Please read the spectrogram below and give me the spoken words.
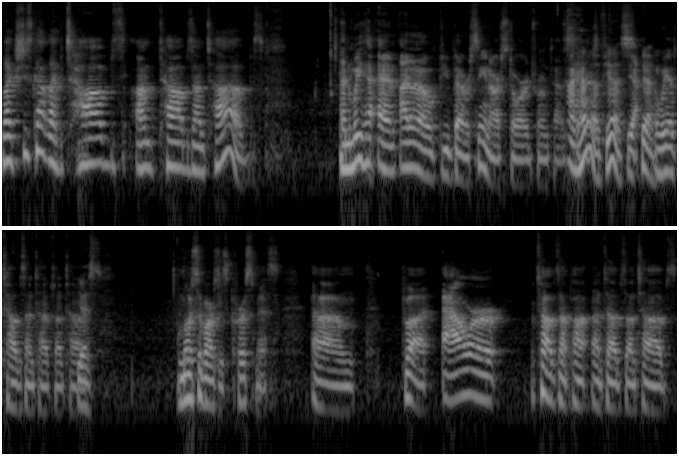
like she's got like tubs on tubs on tubs, and we ha- and I don't know if you've ever seen our storage room downstairs. I have, yes. Yeah, Yeah. and we have tubs on tubs on tubs. Yes. most of ours is Christmas, um, but our tubs on, on tubs on tubs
